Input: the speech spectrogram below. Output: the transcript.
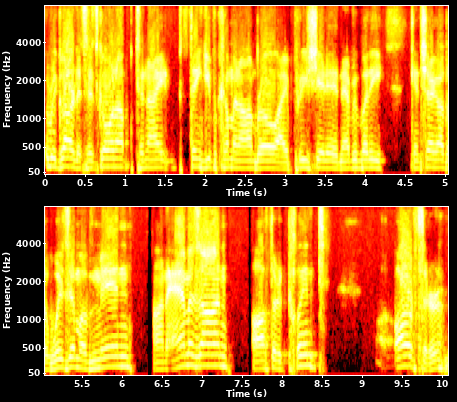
regardless, it's going up tonight. Thank you for coming on, bro. I appreciate it. And everybody can check out The Wisdom of Men on Amazon. Author Clint Arthur.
